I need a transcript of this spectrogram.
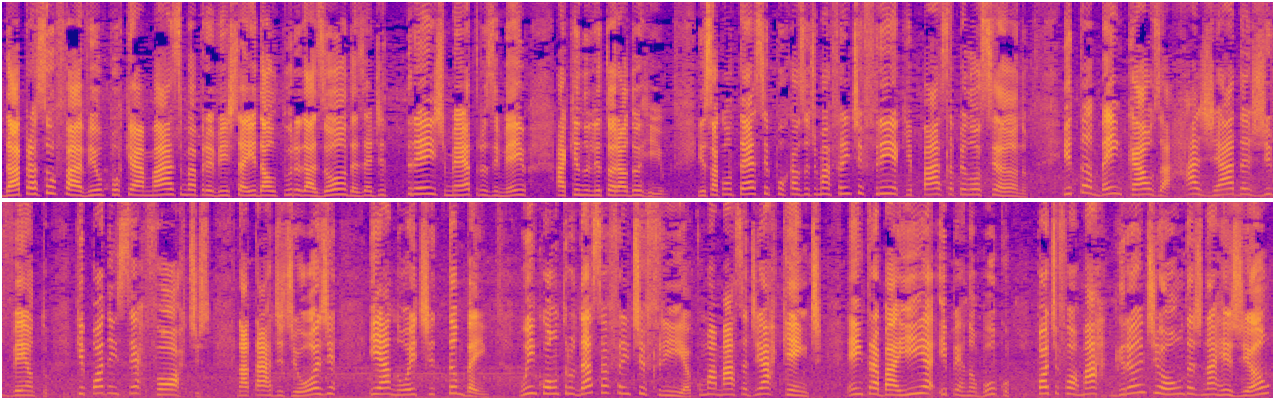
Dá para surfar, viu? Porque a máxima prevista aí da altura das ondas é de 3,5 metros e meio aqui no litoral do Rio. Isso acontece por causa de uma frente fria que passa pelo oceano e também causa rajadas de vento que podem ser fortes na tarde de hoje e à noite também. O encontro dessa frente fria com uma massa de ar quente entre a Bahia e Pernambuco pode formar grandes ondas na região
